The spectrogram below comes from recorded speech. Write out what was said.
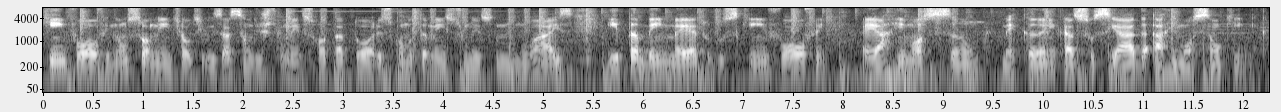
que envolvem não somente a utilização de instrumentos rotatórios, como também instrumentos manuais e também métodos que envolvem é, a remoção mecânica associada à remoção química.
